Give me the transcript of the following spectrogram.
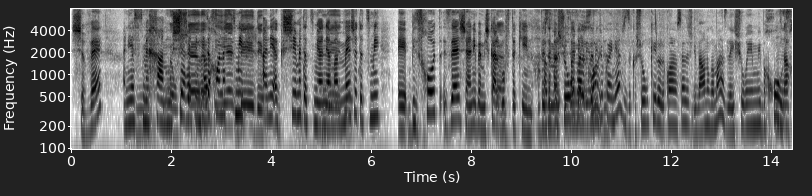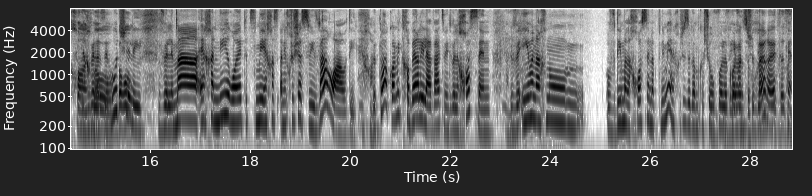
שווה. אני אהיה שמחה, מאושרת, עם ביטחון עצמי, בדיוק. אני אגשים את עצמי, אני. אממש את עצמי בזכות זה שאני במשקל כן. גוף תקין. וזה אבל קשור, זה אבל זה. בדיוק העניין, שזה קשור כאילו לכל הנושא הזה שדיברנו גם אז, לאישורים מבחוץ. נכון, ולזהות ברור, ברור. שלי, ולמה, איך אני רואה את עצמי, איך, אני חושבת שהסביבה רואה אותי. נכון. ופה הכל מתחבר לי לאהבה עצמית ולחוסן, ואם אנחנו עובדים על החוסן הפנימי, אני חושבת שזה גם קשור פה לכל ואם את הנושא של דימוי זוכרת. אז כן.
